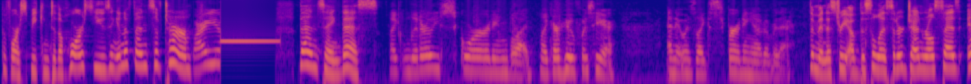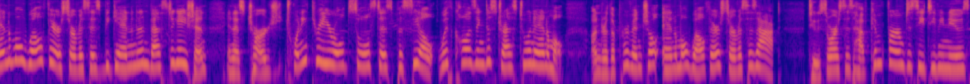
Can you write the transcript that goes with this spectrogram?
before speaking to the horse using an offensive term. Why are you? Then saying this. Like literally squirting blood. Like her hoof was here and it was like spurting out over there. The Ministry of the Solicitor General says Animal Welfare Services began an investigation and has charged 23 year old Solstice Pasil with causing distress to an animal under the Provincial Animal Welfare Services Act. Two sources have confirmed to CTV News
